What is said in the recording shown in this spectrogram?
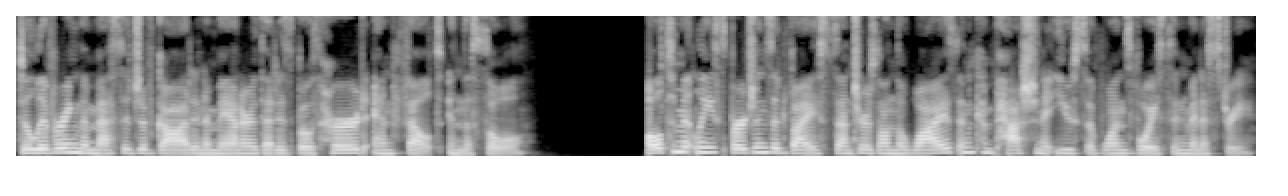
delivering the message of God in a manner that is both heard and felt in the soul. Ultimately, Spurgeon's advice centers on the wise and compassionate use of one's voice in ministry.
